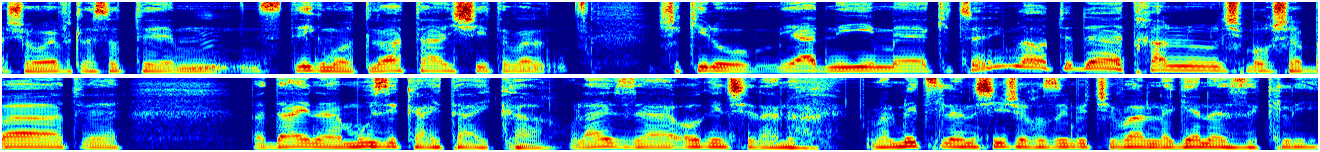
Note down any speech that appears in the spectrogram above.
שאוהבת לעשות mm-hmm. סטיגמות, לא אתה אישית, אבל שכאילו מיד נהיים קיצוניים, לא, אתה יודע, התחלנו לשמור שבת, ו... ועדיין המוזיקה הייתה העיקר. אולי זה העוגן שלנו. ממליץ לאנשים שחוזרים בתשובה לנגן על איזה כלי,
